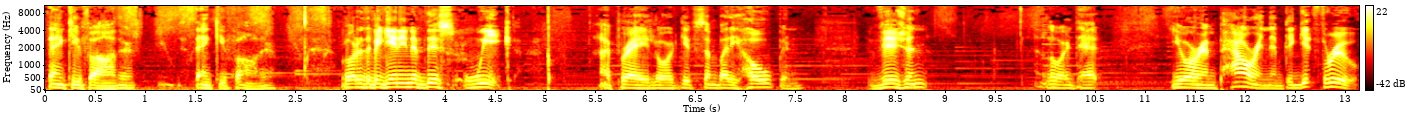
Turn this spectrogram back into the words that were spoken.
Thank you, Father. Thank you, Father. Lord, at the beginning of this week, I pray, Lord, give somebody hope and vision. Lord, that you are empowering them to get through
